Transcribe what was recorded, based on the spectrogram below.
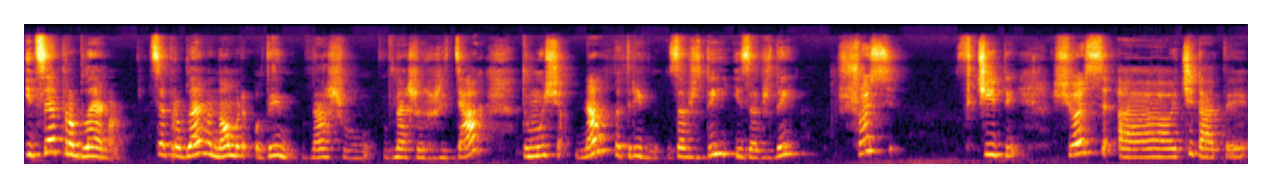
І це проблема. Це проблема номер один в нашому в наших життях, тому що нам потрібно завжди і завжди щось вчити, щось е, читати,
